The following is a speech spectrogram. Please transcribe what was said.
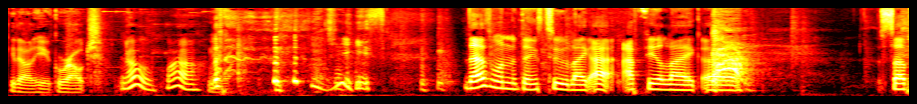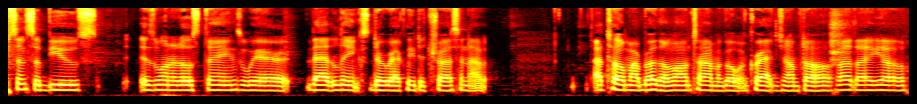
Get out of here, grouch. Oh wow. Yeah. Jeez. That's one of the things too. Like I, I feel like uh, substance abuse is one of those things where that links directly to trust. And I, I told my brother a long time ago when crack jumped off. I was like, "Yo,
